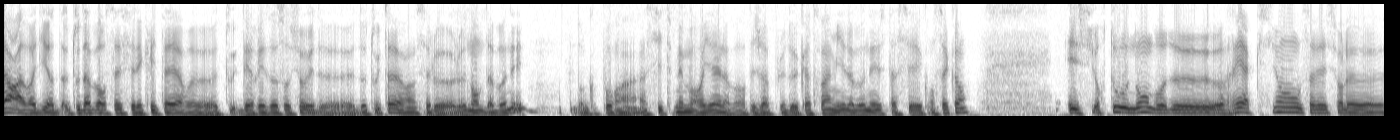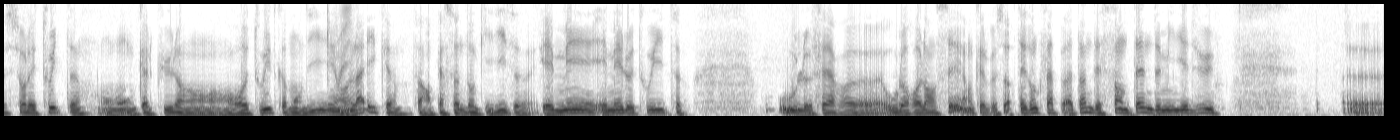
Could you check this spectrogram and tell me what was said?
Alors, à vrai dire, tout d'abord, c'est les critères euh, des réseaux sociaux et de, Twitter. Hein. c'est le, nombre d'abonnés. Donc, pour un, site mémoriel, avoir déjà plus de 80 000 abonnés, c'est assez conséquent. Et surtout, au nombre de réactions, vous savez, sur, le, sur les tweets. On, calcule en, retweet, comme on dit, et en like. Enfin, en personnes donc, qui disent aimer, aimer le tweet ou le faire euh, ou le relancer en quelque sorte. Et donc, ça peut atteindre des centaines de milliers de vues. Euh,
